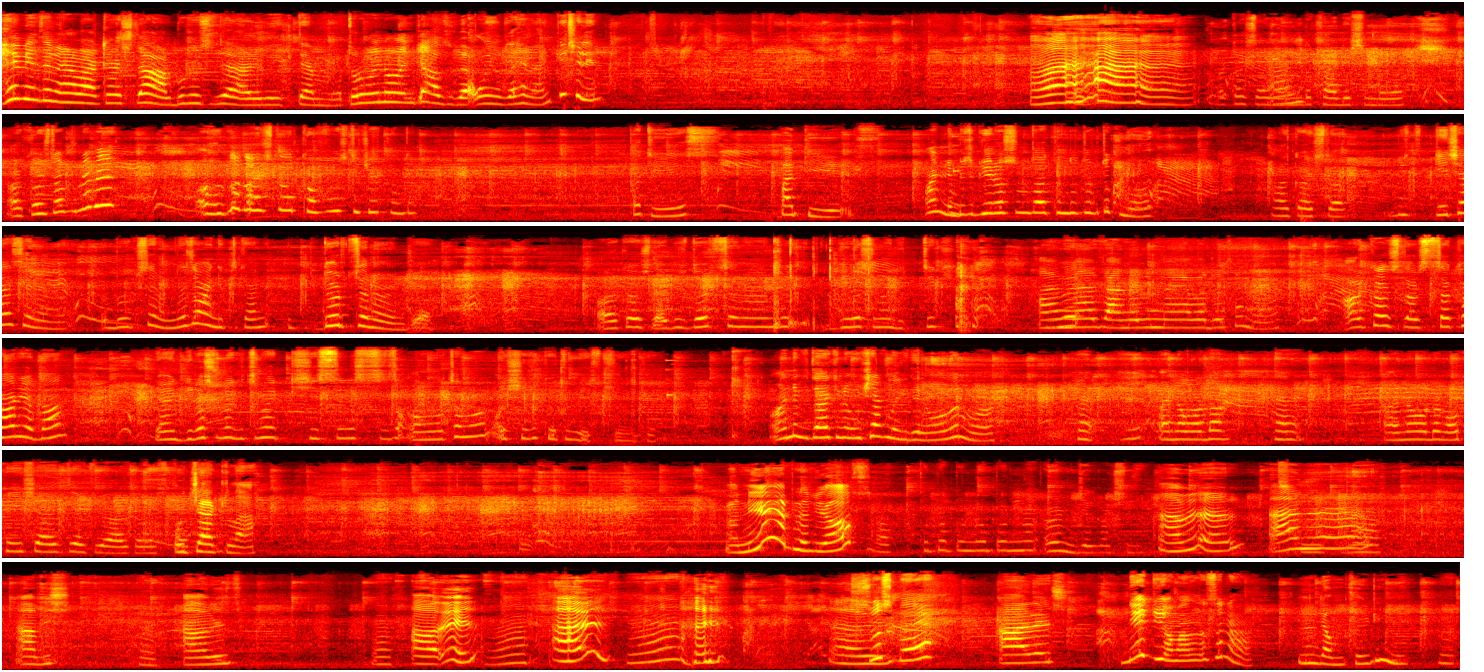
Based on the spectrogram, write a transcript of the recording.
Hepinize merhaba arkadaşlar. Bugün sizlerle birlikte motor oyunu oynayacağız ve oyunumuza hemen geçelim. Arkadaşlar yanımda kardeşim de var. Arkadaşlar bu ne be? Arkadaşlar kafa üstü çekildi. Patis. Patis. Anne biz Giros'un da akıllı durduk mu? Arkadaşlar biz geçen sene mi? Öbür sene mi? Ne zaman gittik anne? 4 sene önce. Arkadaşlar biz 4 sene önce Giresun'a gittik. Anne sen de merhaba desene. Arkadaşlar Sakarya'dan yani Giresun'a gitmek hissini size anlatamam. Aşırı kötü bir his çünkü. Anne bir dahakine uçakla gidelim olur mu? Anne oradan. Anne oradan okey işareti yapıyor arkadaşlar. Uçakla. Ya niye yapıyoruz? Burada burnu burnu ölmeyeceğiz bak şimdi. Abi. Abi. Abi. Abi. Abi. Abi. Heh. Abi. Sus be. Abi. Ne diyorum anlasana. Ne diyorum söyleyeyim mi? Hı.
